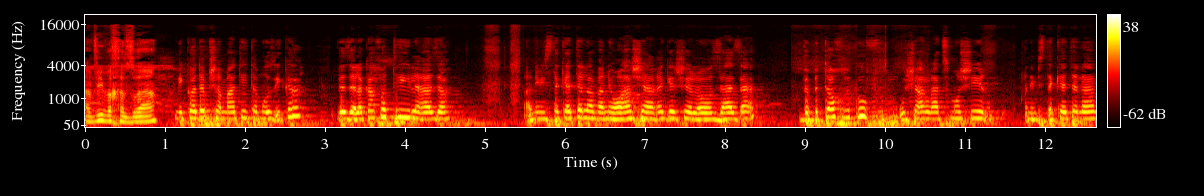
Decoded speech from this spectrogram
אביבה חזרה. מקודם שמעתי את המוזיקה, וזה לקח אותי לעזה. אני מסתכלת עליו ואני רואה שהרגל שלו זזה, ובתוך הגוף הוא שר לעצמו שיר. אני מסתכלת עליו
